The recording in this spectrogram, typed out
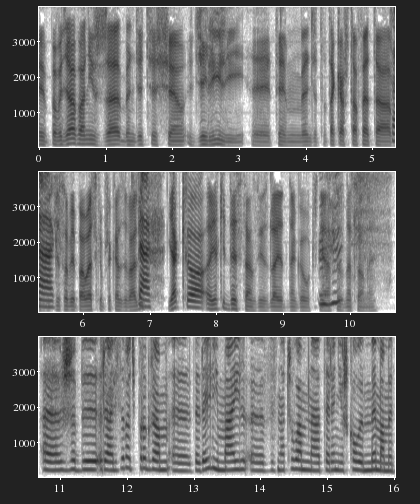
Y, powiedziała pani, że będziecie się dzielili y, tym, będzie to taka sztafeta, Tak. będziecie sobie pałeczkę przekazywali. Tak. Jaka, jaki dystans jest dla jednego ucznia Mhm. przeznaczony? E, Żeby realizować program e, The Daily Mile, wyznaczyłam na terenie szkoły. My mamy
